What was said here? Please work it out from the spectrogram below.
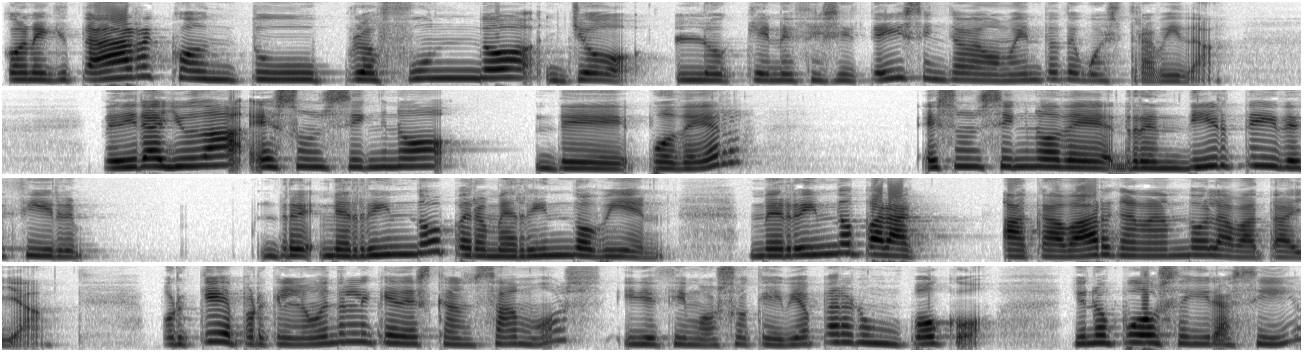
conectar con tu profundo yo, lo que necesitéis en cada momento de vuestra vida. Pedir ayuda es un signo de poder, es un signo de rendirte y decir, me rindo, pero me rindo bien, me rindo para acabar ganando la batalla. ¿Por qué? Porque en el momento en el que descansamos y decimos, ok, voy a parar un poco, yo no puedo seguir así,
